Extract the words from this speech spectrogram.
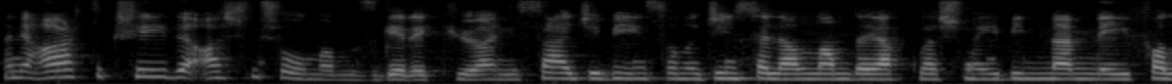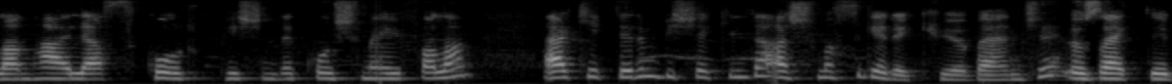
Hani artık şeyi de aşmış olmamız gerekiyor. Hani sadece bir insana cinsel anlamda yaklaşmayı, bilmem neyi falan, hala skor peşinde koşmayı falan erkeklerin bir şekilde aşması gerekiyor bence. Özellikle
